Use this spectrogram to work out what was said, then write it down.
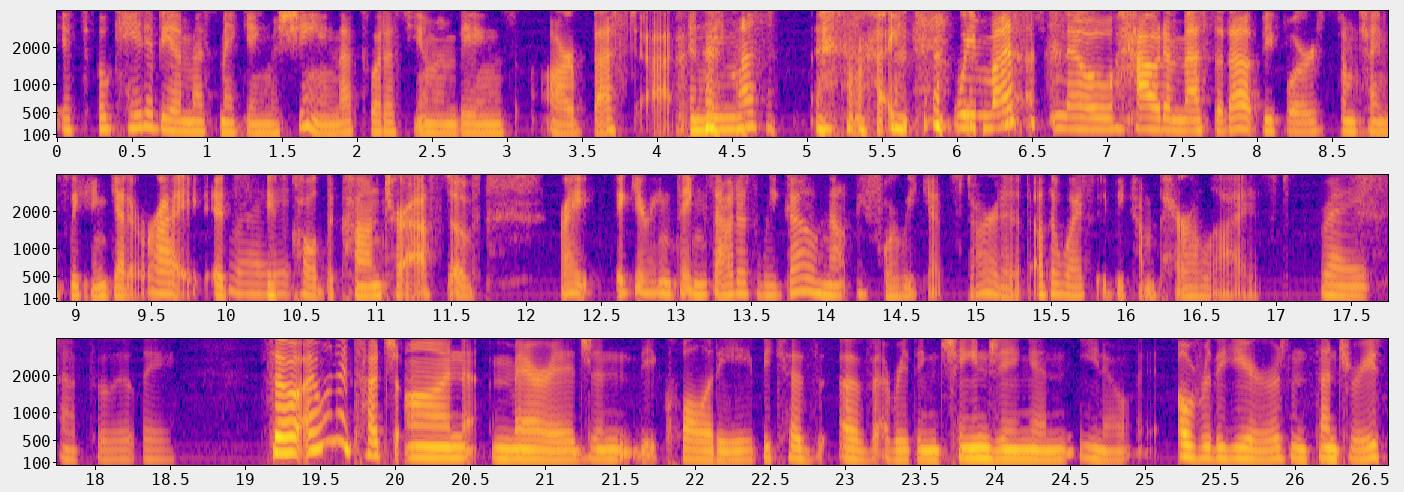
it's okay to be a mess making machine. That's what us human beings are best at. And we must right? We must know how to mess it up before sometimes we can get it right. It's right. it's called the contrast of right figuring things out as we go not before we get started. Otherwise we become paralyzed. Right. Absolutely. So I want to touch on marriage and the equality because of everything changing and, you know, over the years and centuries.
